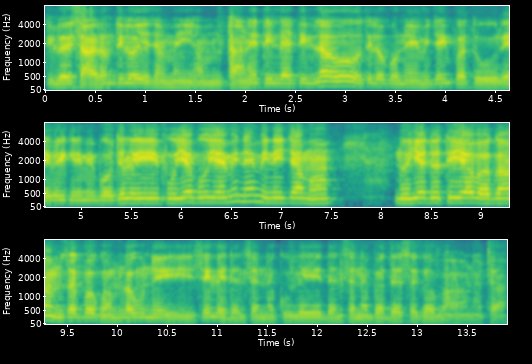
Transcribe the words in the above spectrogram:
તિલોય સારમ, તિલોય જન્મયમ થાણે તિલય તિલ્લાઓ. તિલો પુનેમી જૈપતો રે વૈગ્રિમી ભોજલી. પૂય ભૂયમી ને મિની જમો. દુય દુતિય વગમ સગભોગમ લૌને શૈલે દંશન કુલે દંશન બદસ ગવાણ થા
